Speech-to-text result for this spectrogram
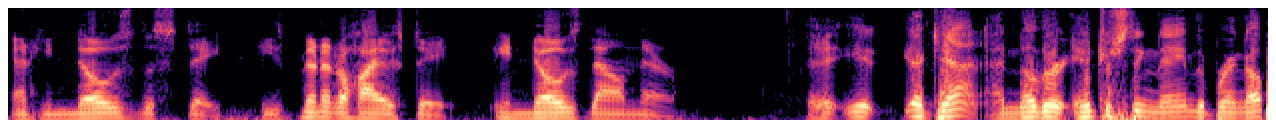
and he knows the state. He's been at Ohio State. He knows down there. It, it, again, another interesting name to bring up.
